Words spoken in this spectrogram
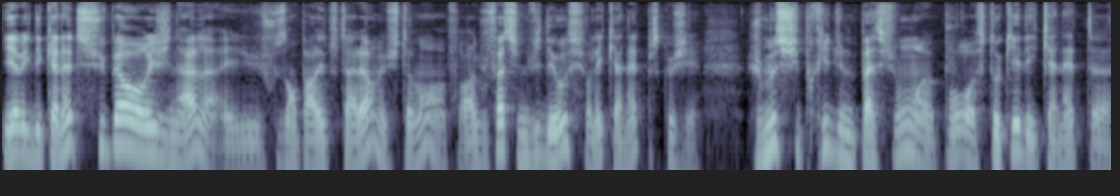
et avec des canettes super originales. Et je vous en parlais tout à l'heure, mais justement, il faudra que je vous fasse une vidéo sur les canettes parce que je me suis pris d'une passion euh, pour stocker des canettes, euh,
